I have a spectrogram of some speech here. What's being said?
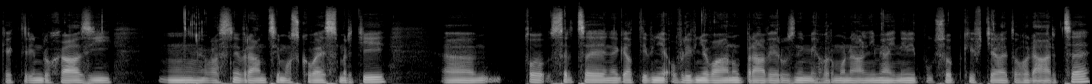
ke kterým dochází mm, vlastně v rámci mozkové smrti, to srdce je negativně ovlivňováno právě různými hormonálními a jinými působky v těle toho dárce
